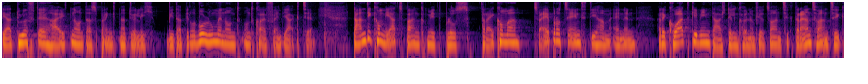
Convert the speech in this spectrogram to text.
der dürfte halten und das bringt natürlich wieder ein bisschen Volumen und, und Käufer in die Aktie. Dann die Commerzbank mit plus 3,2%. Die haben einen Rekordgewinn darstellen können für 2023.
